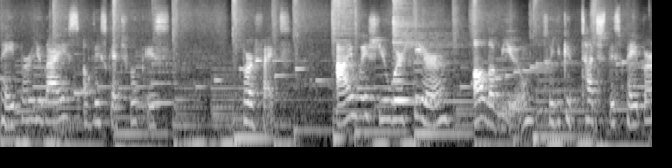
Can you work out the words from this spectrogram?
paper you guys of this sketchbook is perfect. I wish you were here all of you so you could touch this paper.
